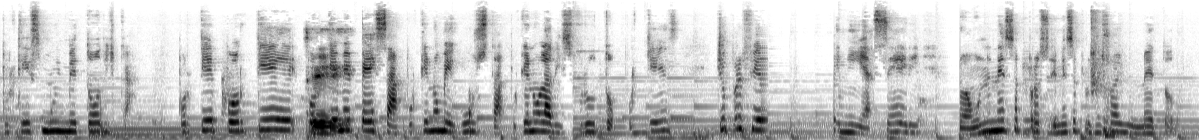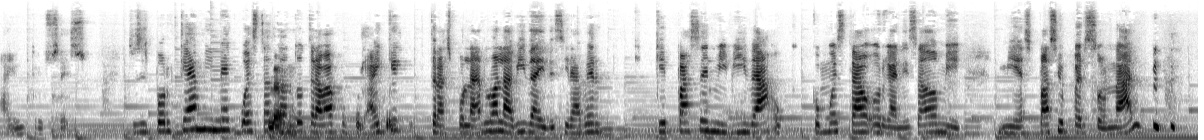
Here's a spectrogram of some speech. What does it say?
Porque es muy metódica. ¿Por qué, por qué, por qué me pesa? ¿Por qué no me gusta? ¿Por qué no la disfruto? Porque es, yo prefiero ni hacer, y, pero aún en, ese, en ese proceso hay un método, hay un proceso. Entonces, ¿por qué a mí me cuesta tanto trabajo? Hay que traspolarlo a la vida y decir, a ver, ¿qué pasa en mi vida o cómo está organizado mi, mi espacio personal?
